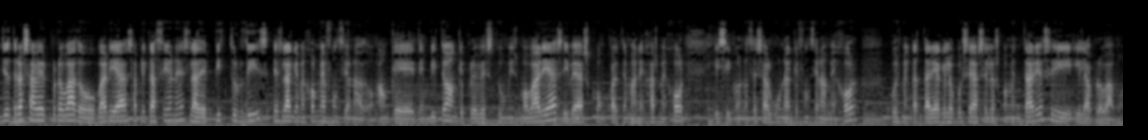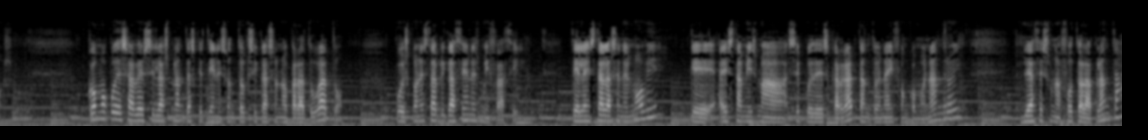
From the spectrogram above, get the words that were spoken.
Yo tras haber probado varias aplicaciones, la de PictureDis es la que mejor me ha funcionado, aunque te invito a que pruebes tú mismo varias y veas con cuál te manejas mejor. Y si conoces alguna que funciona mejor, pues me encantaría que lo pusieras en los comentarios y, y la probamos. ¿Cómo puedes saber si las plantas que tienes son tóxicas o no para tu gato? Pues con esta aplicación es muy fácil. Te la instalas en el móvil, que esta misma se puede descargar tanto en iPhone como en Android. Le haces una foto a la planta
